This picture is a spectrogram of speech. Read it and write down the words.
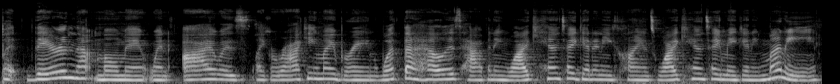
But there in that moment when I was like racking my brain, what the hell is happening? Why can't I get any clients? Why can't I make any money?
